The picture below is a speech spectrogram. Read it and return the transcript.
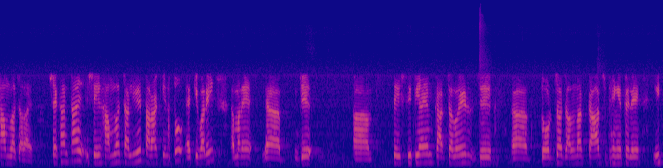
হামলা চালায়। সেখানটায় সেই হামলা চালিয়ে তারা কিন্তু একেবারেই মানে যে সেই সিপিআইএম কার্যালয়ের যে দরজা জানলার কাজ ভেঙে ফেলে, ইট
